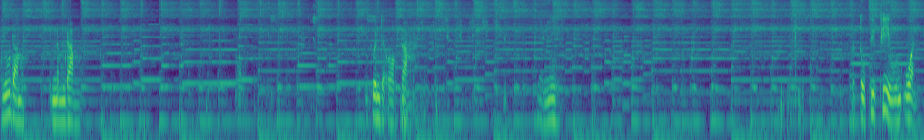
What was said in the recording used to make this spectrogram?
ผิวดำเป็นดำดำเพื่อนจะออกดำ เดี๋ยวนี้กระตุกพี่ๆอ้วนๆ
